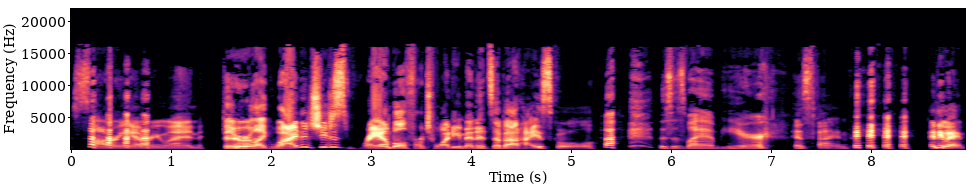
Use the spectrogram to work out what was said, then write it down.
sorry, everyone. They were like, why did she just ramble for 20 minutes about high school? this is why I'm here. It's fine. Anyway,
